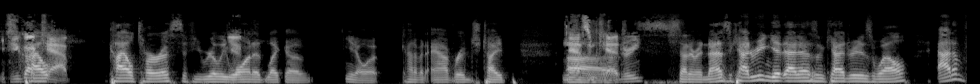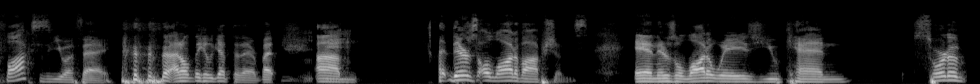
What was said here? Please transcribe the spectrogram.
if you got Kyle- cap, Kyle Turris, if you really Yep. wanted like a, you know, a kind of an average type. Nazem uh, Kadri. Centerman. Nazem Kadri. You can get that Nazem Kadri as well. Adam Fox is a UFA. I don't think he'll get to there, but um, there's a lot of options and there's a lot of ways you can sort of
